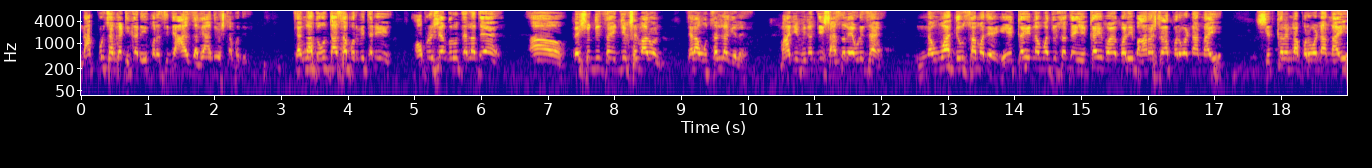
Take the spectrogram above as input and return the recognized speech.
नागपूर सारख्या ठिकाणी ही परिस्थिती आज झाली अधिवेशनामध्ये त्यांना दोन तासापूर्वी त्यांनी ऑपरेशन करून त्याला ते अं, बेशुद्धीचं इंजेक्शन मारून त्याला उचललं गेलंय. माझी विनंती शासनाला एवढीच आहे. नव्वद दिवसामध्ये एकही नव्वद दिवसात एकही बळी महाराष्ट्राला परवडणार नाही शेतकऱ्यांना परवडणार नाही.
